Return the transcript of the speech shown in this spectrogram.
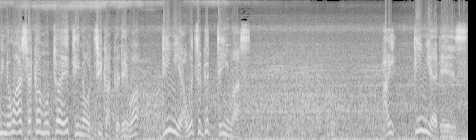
美濃は坂本駅の近くではリニアを作っています。はい、リニアです。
